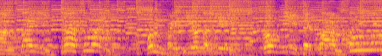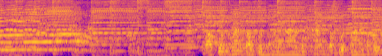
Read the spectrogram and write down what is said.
ามใส่ถ้าสวย คนไปเที่ยวทะเลก็มีแต่ความสุขขอบคุณท่านขอบคุณครับทุกท่านขอบคุณมากนะครับผม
